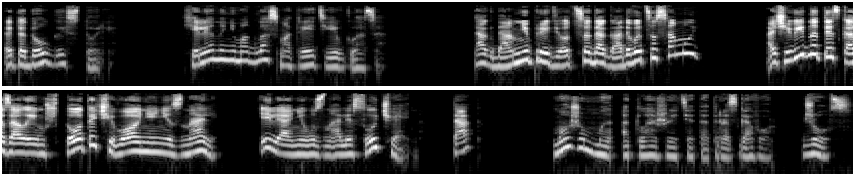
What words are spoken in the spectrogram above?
Это долгая история». Хелена не могла смотреть ей в глаза. «Тогда мне придется догадываться самой. Очевидно, ты сказала им что-то, чего они не знали. Или они узнали случайно, так?» Можем мы отложить этот разговор, Джулс?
